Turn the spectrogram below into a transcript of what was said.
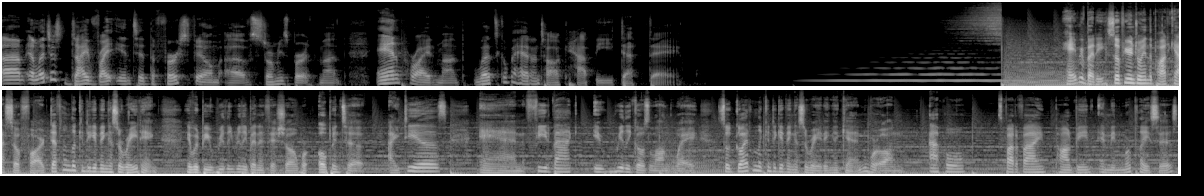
um, and let's just dive right into the first film of Stormy's birth month and Pride Month. Let's go ahead and talk Happy Death Day. Hey everybody, so if you're enjoying the podcast so far, definitely look into giving us a rating. It would be really, really beneficial. We're open to ideas and feedback. It really goes a long way. So go ahead and look into giving us a rating. Again, we're on Apple, Spotify, Podbean, and many more places.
